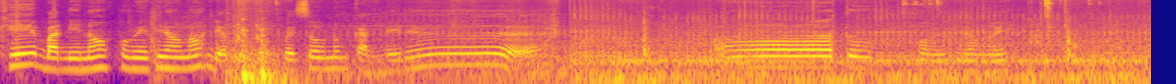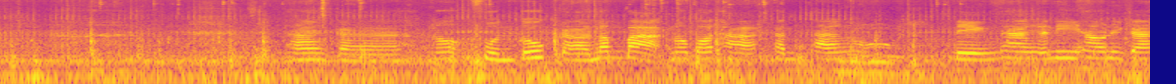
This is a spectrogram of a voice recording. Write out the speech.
เค บัดนี้เนาะพ่อแม่พี่น้องเนาะเดี๋ยวไปเบิ่งไปส้มน้ำกันเลยเด้อเออตัวพ่อแม่พี่น้องเลยเส้นทางกาเนาะฝนตกกาลำบากเนาะบ่ทากันทางโดยแดงทางอันนี้เฮานี่กะ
